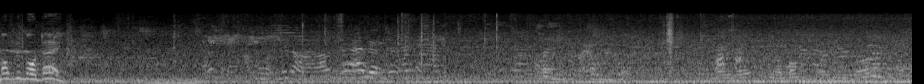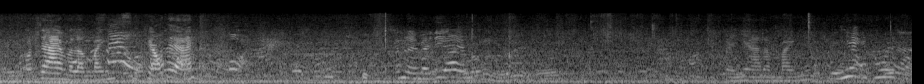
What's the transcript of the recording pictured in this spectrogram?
Bốc cái bột đây Con trai mà làm bánh khéo thế anh Em lấy mấy đĩa em? Cả nhà làm bánh nhé Nhẹ thôi à.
